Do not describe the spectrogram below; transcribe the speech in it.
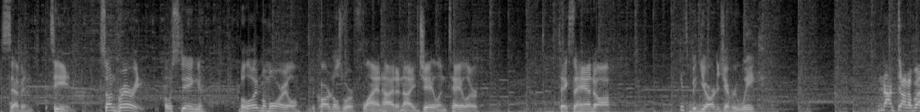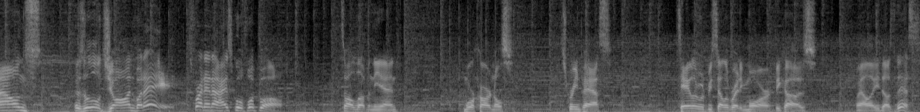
17. Sun Prairie hosting Beloit Memorial. The Cardinals were flying high tonight. Jalen Taylor takes the handoff, gets big yardage every week. Knocked out of bounds. There's a little John, but hey, it's Friday night high school football. It's all love in the end. More Cardinals. Screen pass. Taylor would be celebrating more because, well, he does this.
